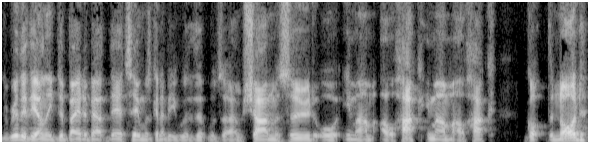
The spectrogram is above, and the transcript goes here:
really the only debate about their team was going to be with it was um, Shan Masood or Imam-ul-Haq. Imam Al Haq got the nod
